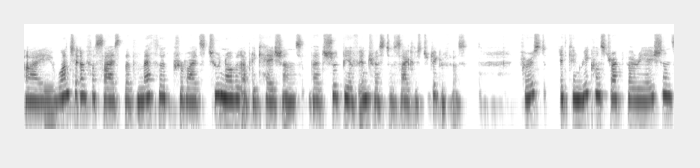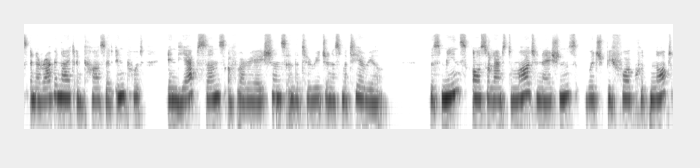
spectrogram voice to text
I want to emphasize that the method provides two novel applications that should be of interest to cyclostratigraphers. First, it can reconstruct variations in aragonite and calcite input in the absence of variations in the terrigenous material. This means also limestone alternations, which before could not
